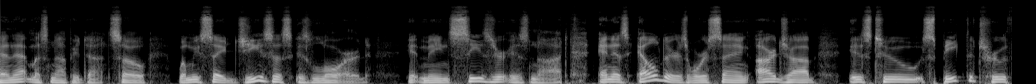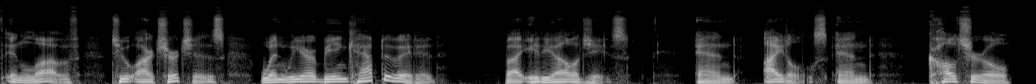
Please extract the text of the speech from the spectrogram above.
and that must not be done. So when we say Jesus is Lord, it means Caesar is not. And as elders, we're saying our job is to speak the truth in love to our churches when we are being captivated by ideologies and idols and cultural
